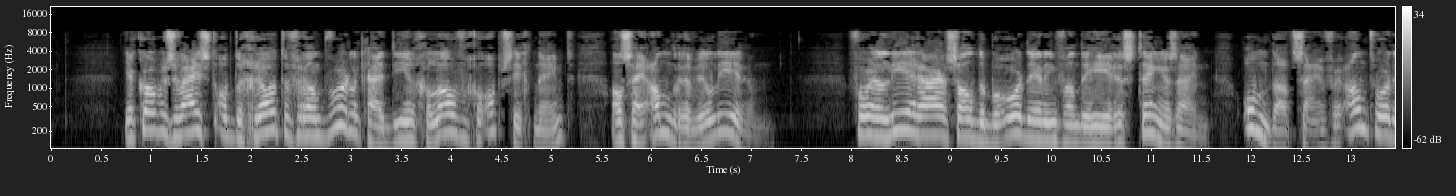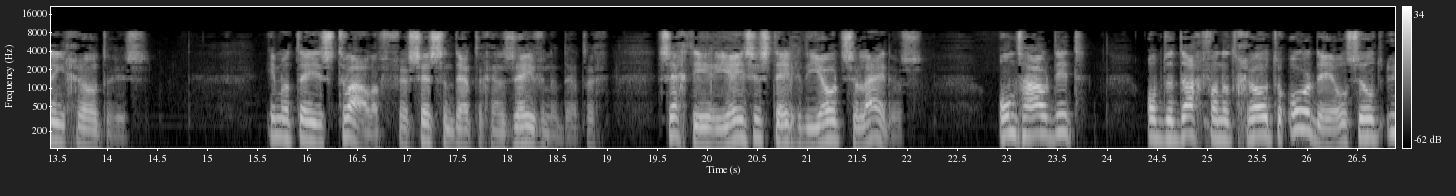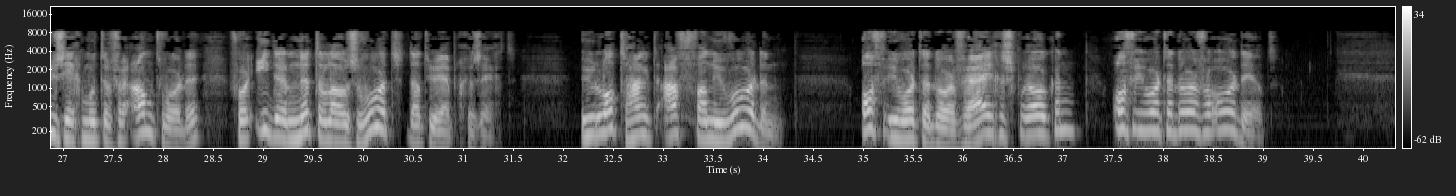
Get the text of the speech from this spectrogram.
Jacobus wijst op de grote verantwoordelijkheid die een gelovige op zich neemt als hij anderen wil leren. Voor een leraar zal de beoordeling van de Heere strenger zijn, omdat zijn verantwoording groter is. In Matthäus 12, vers 36 en 37 zegt de Heer Jezus tegen de Joodse leiders: Onthoud dit, op de dag van het grote oordeel zult u zich moeten verantwoorden voor ieder nutteloos woord dat u hebt gezegd. Uw lot hangt af van uw woorden. Of u wordt erdoor vrijgesproken, of u wordt erdoor veroordeeld.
